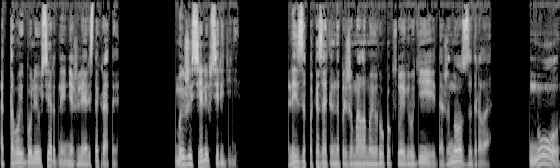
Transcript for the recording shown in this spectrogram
оттого и более усердные, нежели аристократы. Мы же сели в середине. Лиза показательно прижимала мою руку к своей груди и даже нос задрала. Ну,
